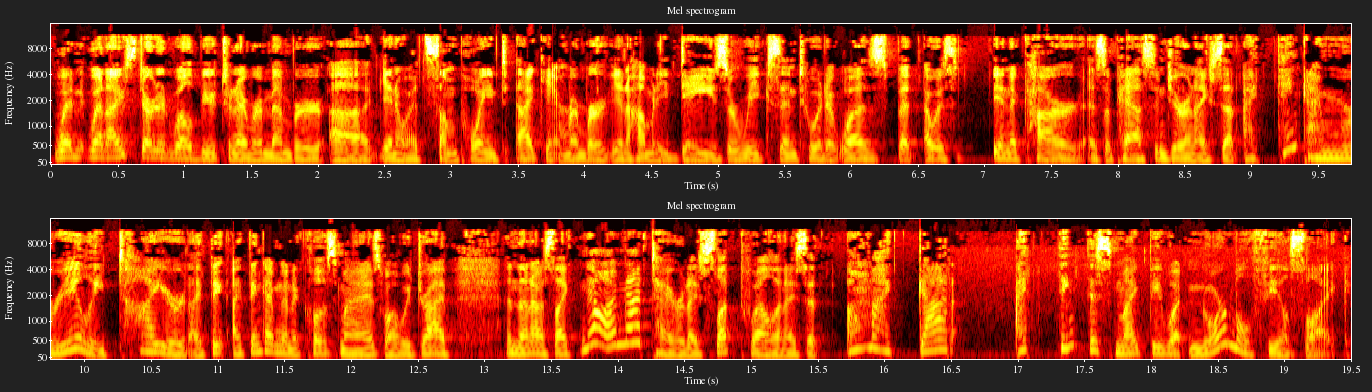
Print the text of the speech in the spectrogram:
When when I started Wellbutrin, I remember, uh, you know, at some point, I can't remember, you know, how many days or weeks into it it was, but I was in a car as a passenger, and I said, I think I'm really tired. I think I think I'm going to close my eyes while we drive. And then I was like, No, I'm not tired. I slept well, and I said, Oh my God, I think this might be what normal feels like.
